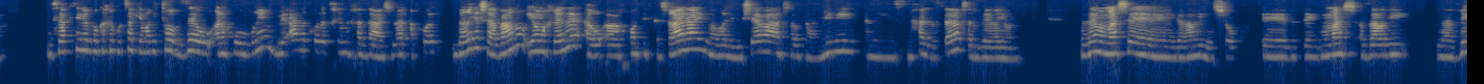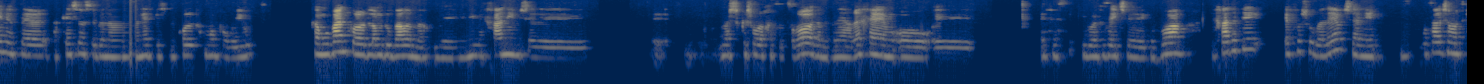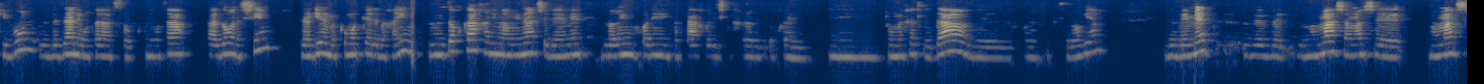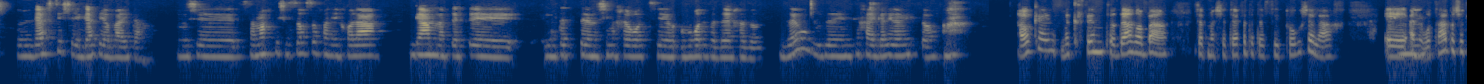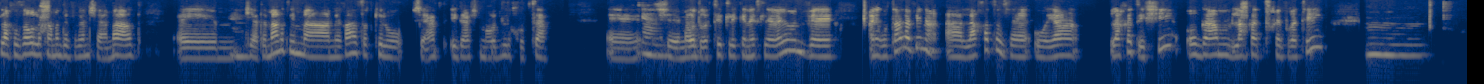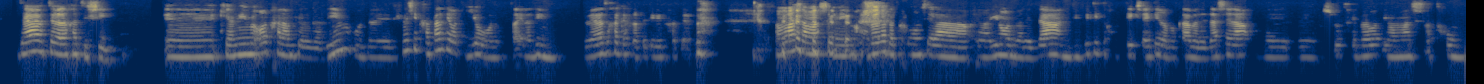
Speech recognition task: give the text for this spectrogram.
הפסקתי להיות כל כך לחוצה, כי אמרתי, טוב, זהו, אנחנו עוברים, ואז הכל יתחיל מחדש. והכל... ברגע שעברנו, יום אחרי זה, האחות התקשרה אליי, ואמרה לי, שבע, עכשיו תאמיני, אני שמחה לבשר לך שאת בהיריון. וזה ממש אה, גרם לי לשוק, אה, וזה ממש עזר לי להבין יותר את הקשר שבין הנפש לכל תחום הפוריות. כמובן, כל עוד לא מדובר בעניינים מכניים של אה, מה שקשור לחצוצרות, למבנה הרחם, או אה, אפס, כאילו 0H גבוה, החלטתי איפשהו בלב שאני רוצה לשנות כיוון, ובזה אני רוצה לעסוק. אני רוצה לעזור אנשים להגיע למקומות כאלה בחיים, ומתוך כך אני מאמינה שבאמת דברים יכולים להיפתח ולהשתחרר בתוכנו. תומכת לידה ורפלקסולוגיה, ובאמת, וממש ממש ממש הרגשתי שהגעתי הביתה. וששמחתי שסוף סוף אני יכולה גם לתת, אה, לתת לנשים אחרות שעוברות את הדרך הזאת. זהו, וככה הגעתי למקצוע. אוקיי, okay, מקסים, תודה רבה שאת משתפת את הסיפור שלך. Mm-hmm. אני רוצה פשוט לחזור לכמה דברים שאמרת, mm-hmm. כי את אמרת עם האמירה הזאת, כאילו, שאת הגשת מאוד לחוצה, כן. שמאוד רצית להיכנס להיריון, ואני רוצה להבין, הלחץ הזה, הוא היה לחץ אישי או גם לחץ חברתי? Mm, זה היה יותר לחץ אישי. אה, כי אני מאוד חלמתי על ילדים, עוד אה, לפני שהתחתנתי אמרתי, יואו, אני רוצה ילדים. ואז אחר כך רציתי להתחתן. ממש ממש אני מחוברת לתחום של ההיריון והלידה, אני גיביתי את אחותי כשהייתי רווקה בלידה שלה, ופשוט חיבר אותי ממש לתחום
